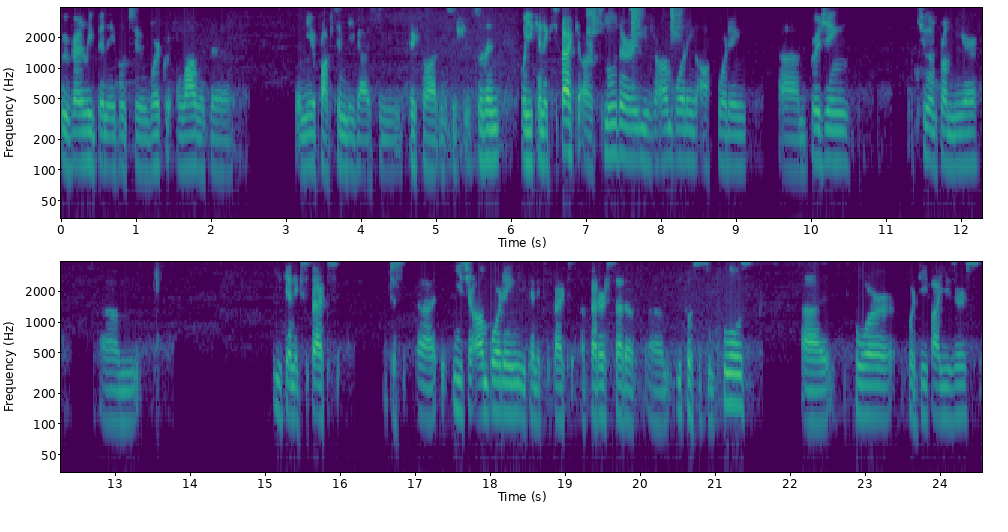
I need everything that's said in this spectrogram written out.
we've really been able to work a lot with the the near proximity guys to fix a lot of these issues. So then, what you can expect are smoother user onboarding, offboarding, um, bridging to and from near. Um, you can expect just uh, easier onboarding. You can expect a better set of um, ecosystem tools uh, for for DeFi users.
